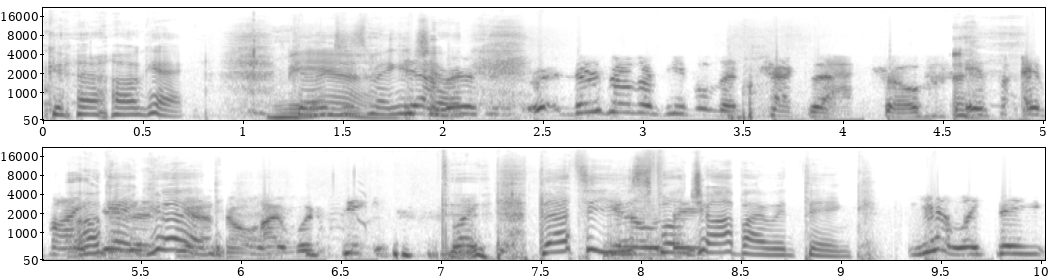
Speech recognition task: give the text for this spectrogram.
good, okay, good. Just Man. making Yeah, sure. there's, there's other people that check that. So if if I Okay, did it, yeah, no, I would be like That's a you know, useful they- job, I would think. Yeah, like they,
